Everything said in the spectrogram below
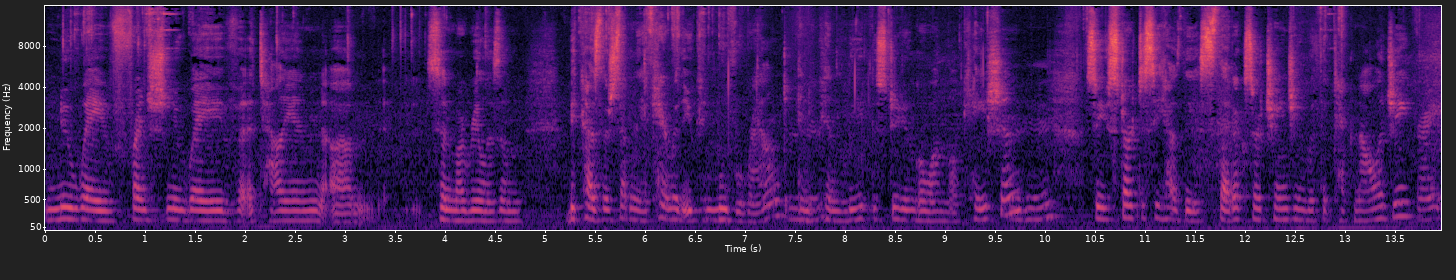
new wave, French new wave, Italian um, cinema realism, because there's suddenly a camera that you can move around and you can leave the studio and go on location. Mhm. So you start to see how the aesthetics are changing with the technology. Right.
